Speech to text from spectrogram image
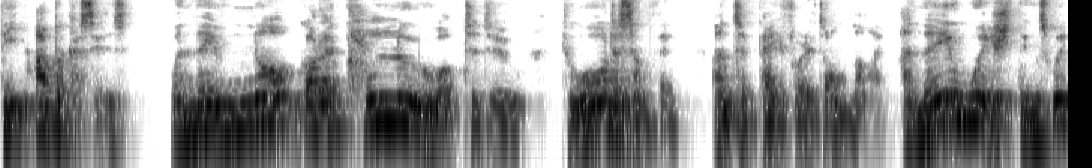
The abacuses when they've not got a clue what to do to order something and to pay for it online. And they wish things were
